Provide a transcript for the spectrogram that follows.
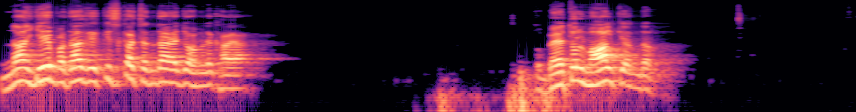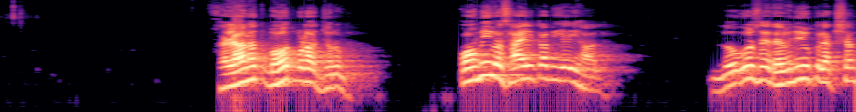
نہ یہ پتا کہ کس کا چندہ ہے جو ہم نے کھایا۔ تو بیت المال کے اندر خیانت بہت بڑا جرم ہے۔ قومی وسائل کا بھی یہی حال ہے۔ لوگوں سے ریونیو کلیکشن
